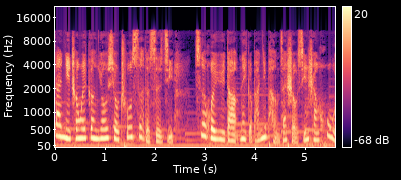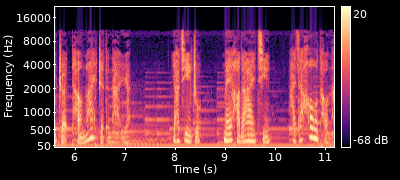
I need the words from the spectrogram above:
待你成为更优秀、出色的自己，自会遇到那个把你捧在手心上护着、疼爱着的男人。要记住，美好的爱情还在后头呢。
